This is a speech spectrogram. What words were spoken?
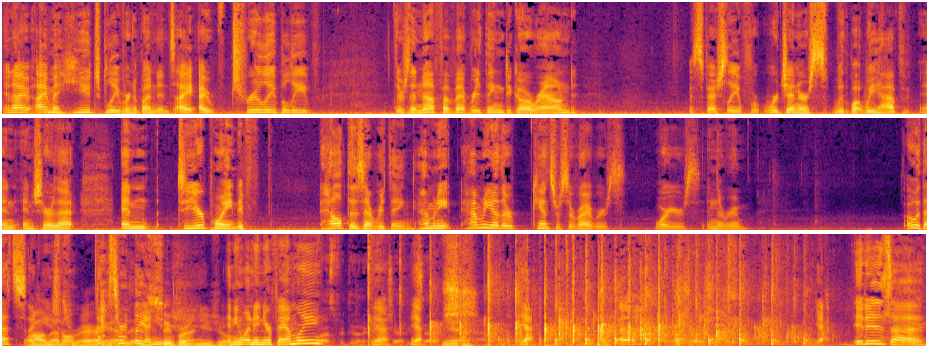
And I, am a huge believer in abundance. I, I truly believe there's enough of everything to go around, especially if we're, we're generous with what we have and, and share that. And to your point, if health is everything, how many how many other cancer survivors, warriors in the room? Oh, that's Wow, that's rare. That's Yeah, really that's unusual. super unusual. Anyone in your family? Applause for doing a great Yeah, job yeah. yourself. Yeah. Yeah. Yeah. It is. Uh,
